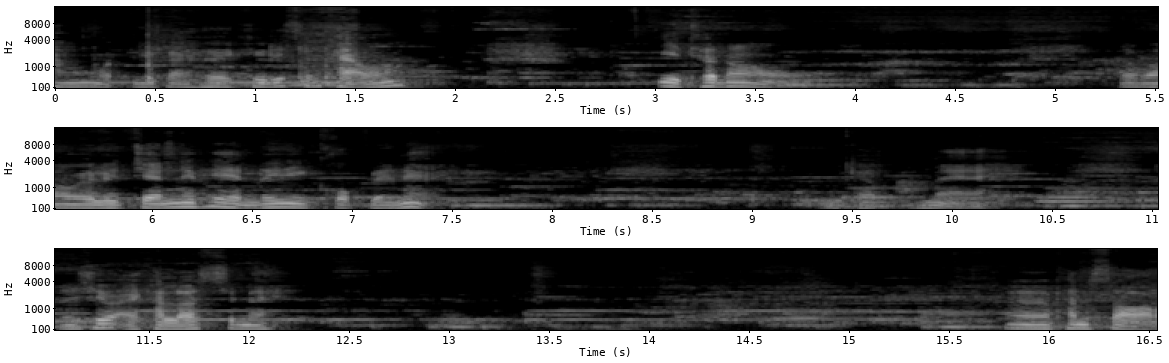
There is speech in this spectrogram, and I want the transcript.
ทั้งหมด นี่ก็เฮอร์คิวลิสทั้งแถวอีเทอร์นอลแล้วมาเวลิเจนนี่พี่เห็นได้นี่ครบเลยเนี่ย ครับแหมนี่ชื่อไอคาร์ลอสใช่ไหมเออพันสอง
